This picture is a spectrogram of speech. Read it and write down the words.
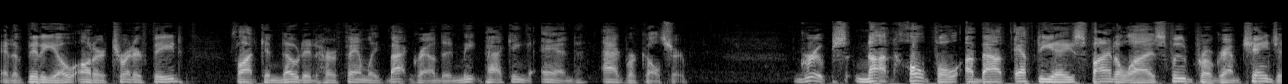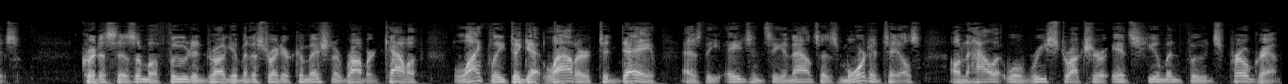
In a video on her Twitter feed, Slotkin noted her family background in meatpacking and agriculture. Groups not hopeful about FDA's finalized food program changes. Criticism of Food and Drug Administrator Commissioner Robert Califf likely to get louder today as the agency announces more details on how it will restructure its human foods program.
